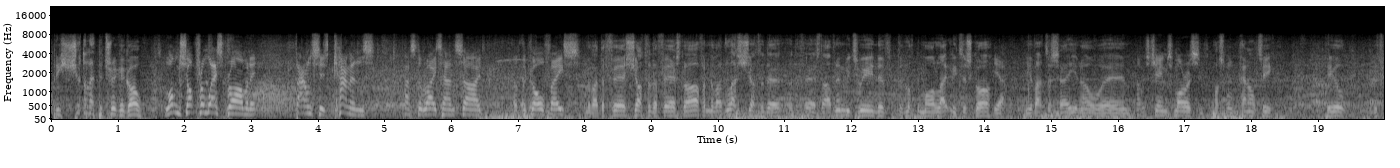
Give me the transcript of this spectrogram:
but he should have let the trigger go. Long shot from West Brom and it bounces, cannons past the right hand side of yeah, the goal face. They've had the first shot of the first half and they've had the last shot of the, of the first half. And in between, they've, they've looked more likely to score. Yeah. You've had to say, you know. Um, that was James Morrison. Possible penalty appeal, which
